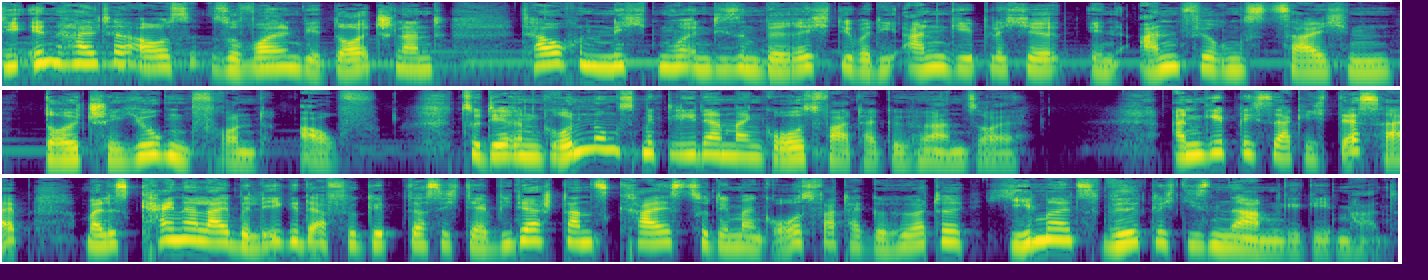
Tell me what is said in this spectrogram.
Die Inhalte aus So wollen wir Deutschland tauchen nicht nur in diesem Bericht über die angebliche, in Anführungszeichen, Deutsche Jugendfront auf, zu deren Gründungsmitgliedern mein Großvater gehören soll. Angeblich sage ich deshalb, weil es keinerlei Belege dafür gibt, dass sich der Widerstandskreis, zu dem mein Großvater gehörte, jemals wirklich diesen Namen gegeben hat.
